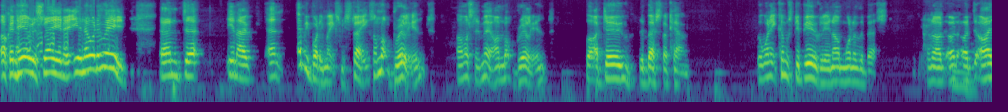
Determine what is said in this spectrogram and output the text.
I can hear her saying it. You know what I mean? And uh, you know, and everybody makes mistakes. I'm not brilliant. I must admit, I'm not brilliant, but I do the best I can. But when it comes to bugling, I'm one of the best, and I I, I, I,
